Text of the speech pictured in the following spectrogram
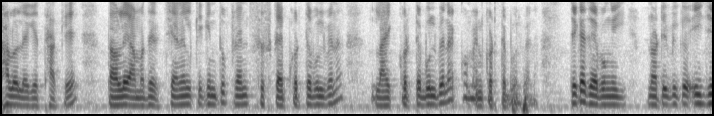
ভালো লেগে থাকে তাহলে আমাদের চ্যানেলকে কিন্তু ফ্রেন্ডস সাবস্ক্রাইব করতে ভুলবে না লাইক করতে ভুলবে না কমেন্ট করতে ভুলবে না। ঠিক আছে? এবং এই নোটিফিকে এই যে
